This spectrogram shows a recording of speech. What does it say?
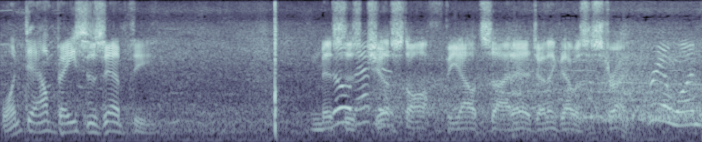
One down, base is empty. Misses that just off the outside edge. I think that was a strike. Three and one.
